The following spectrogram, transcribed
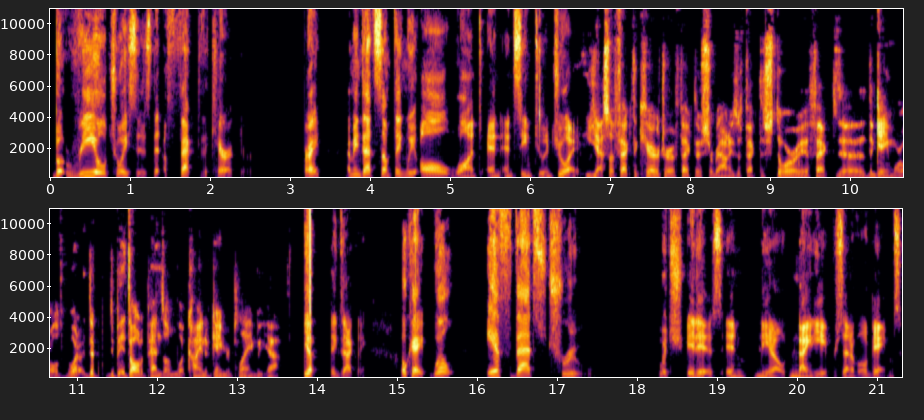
but real choices that affect the character. Right? I mean, that's something we all want and, and seem to enjoy. Yes, affect the character, affect their surroundings, affect the story, affect the the game world. What the, it all depends on what kind of game you're playing, but yeah. Yep, exactly. Okay, well, if that's true, which it is in, you know, 98% of all games,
